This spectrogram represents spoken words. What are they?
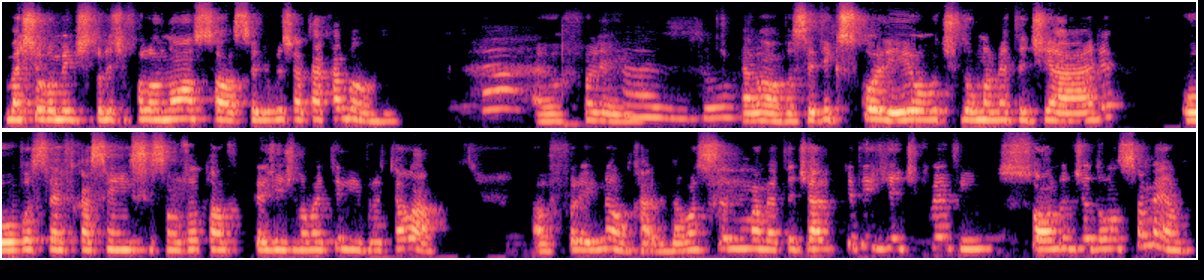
Mas chegou uma editora e falou: Nossa, ó, seu livro já está acabando. Aí eu falei: Azul. Ela, ó, você tem que escolher, ou eu te dou uma meta diária, ou você vai ficar sem sessão total, porque a gente não vai ter livro até lá. Aí eu falei: Não, cara, dá uma, uma meta diária, porque tem gente que vai vir só no dia do lançamento.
